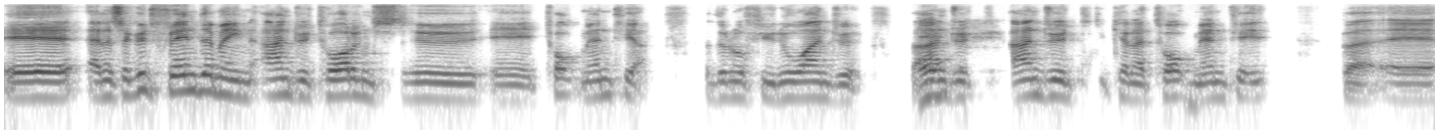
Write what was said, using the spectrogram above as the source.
uh, and it's a good friend of mine, Andrew Torrance, who uh, talked me into it. I don't know if you know Andrew, but yeah. Andrew Andrew kind of talked me into it. But uh,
